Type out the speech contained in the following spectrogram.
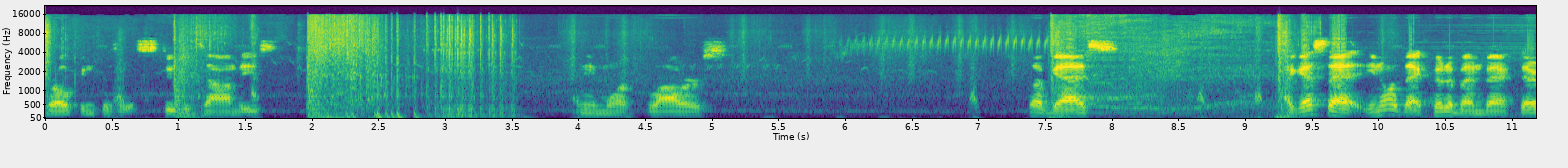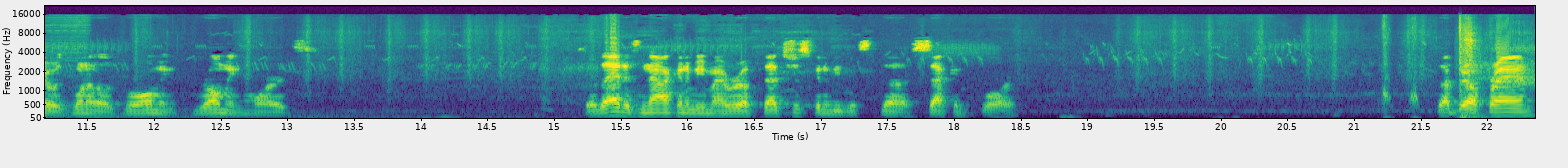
broken because of the stupid zombies. I need more flowers. What's up, guys? I guess that, you know what that could have been back there was one of those roaming, roaming hordes. So that is not going to be my roof. That's just going to be the, the second floor. What's up, girlfriend?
